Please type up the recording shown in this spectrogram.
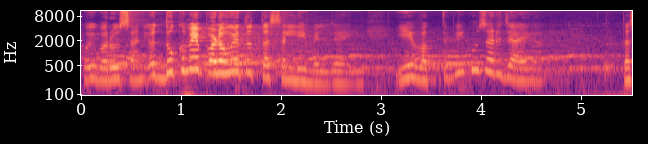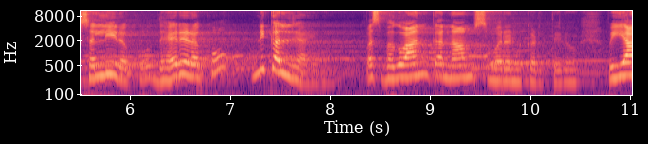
कोई भरोसा नहीं। और दुख में पढ़ोगे तो तसल्ली मिल जाएगी। ये वक्त भी गुजर जाएगा। तसल्ली रखो, धैर्य रखो, निकल जाएगा बस भगवान का नाम स्मरण करते रहो। भैया,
